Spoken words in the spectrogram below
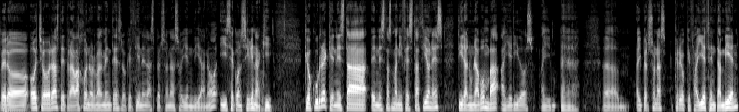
Pero ocho horas de trabajo normalmente es lo que tienen las personas hoy en día, ¿no? Y se consiguen aquí. ¿Qué ocurre? Que en, esta, en estas manifestaciones tiran una bomba, hay heridos, hay, eh, eh, hay personas, creo que fallecen también,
